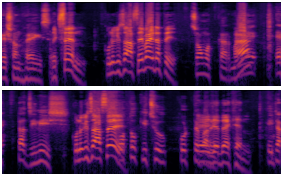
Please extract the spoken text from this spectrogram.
বেসন হয়ে গেছে। দেখছেন? কোনো কিছু আছে ভাই এটাতে? চমৎকার মানে হ্যাঁ? একটা জিনিস কোনো কিছু আছে? কত কিছু করতে এই যে দেখেন। এটা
